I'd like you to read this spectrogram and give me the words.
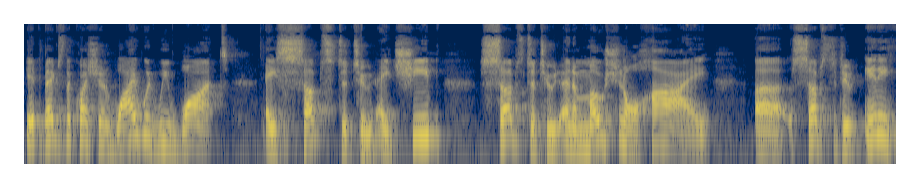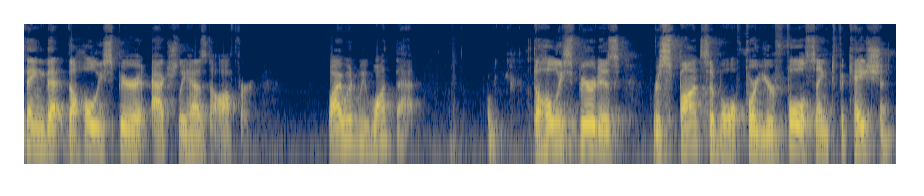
it begs the question why would we want a substitute, a cheap substitute, an emotional high uh, substitute, anything that the Holy Spirit actually has to offer? Why would we want that? The Holy Spirit is responsible for your full sanctification,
